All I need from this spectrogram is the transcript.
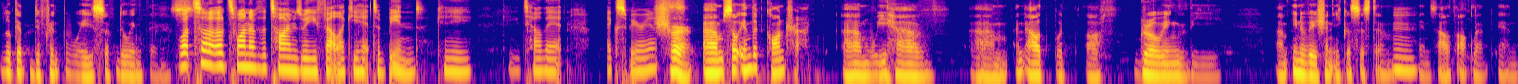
look at different ways of doing things. What's uh, what's one of the times where you felt like you had to bend? Can you can you tell that experience? Sure. Um, so in the contract, um, we have um, an output of growing the um, innovation ecosystem Mm. in South Auckland, and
